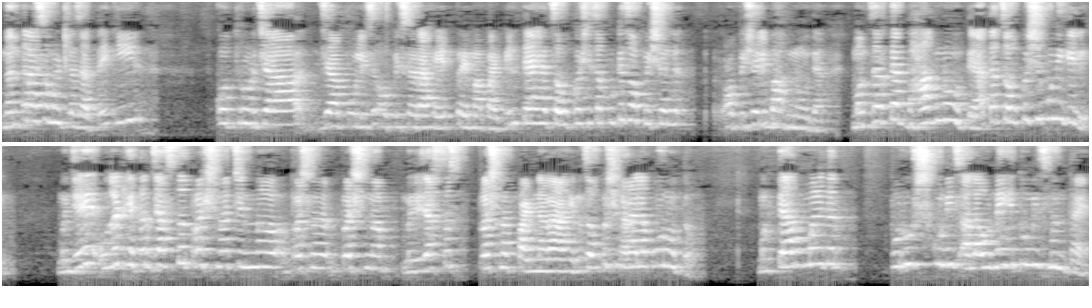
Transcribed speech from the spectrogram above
नंतर असं म्हटलं जातंय की कोथरूडच्या ज्या पोलीस ऑफिसर आहेत प्रेमा पाटील त्या ह्या चौकशीचा कुठेच ऑफिशियल ऑफिशियली भाग नव्हत्या. मग जर त्या भाग नव्हत्या तर चौकशी कुणी केली? म्हणजे उलट हे तर जास्त प्रश्नचिन्ह प्रश्न प्रश्न म्हणजे जास्त प्रश्नात पाडणारा आहे. मग चौकशी करायला कोण होतं? मग त्या रूममध्ये तर पुरुष कुणीच अलाउड नाही हे तुम्हीच म्हणताय.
